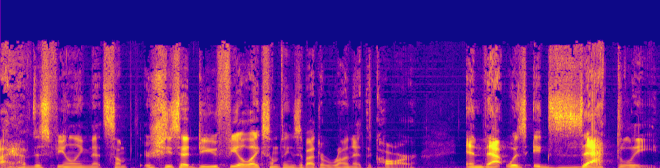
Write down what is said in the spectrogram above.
I have this feeling that some. She said, "Do you feel like something's about to run at the car?" And that was exactly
